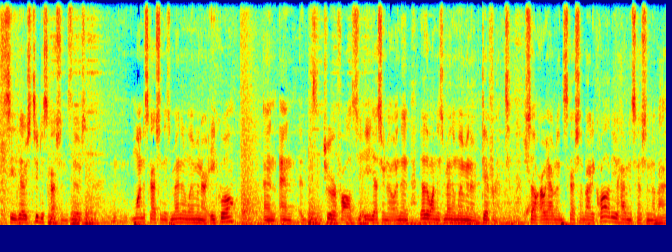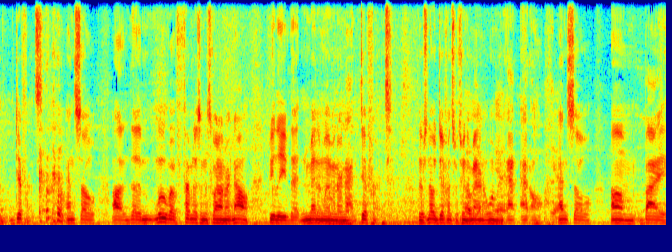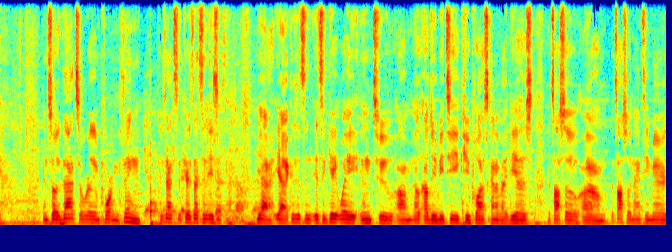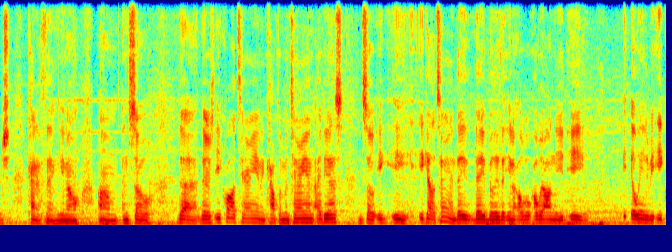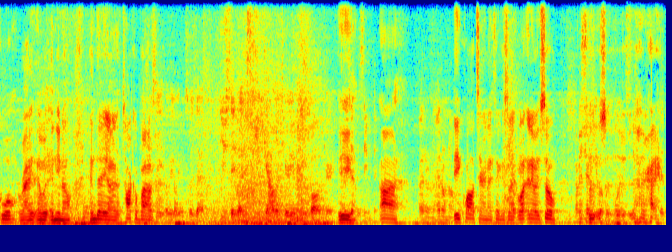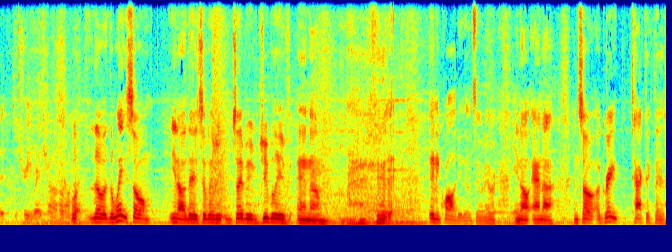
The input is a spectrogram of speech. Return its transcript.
see, there's two discussions. There's one discussion is men and women are equal, and and is it true or false, yes or no, and then the other one is men and women are different. So are we having a discussion about equality or having a discussion about difference? and so uh, the move of feminism that's going on right now believe that men and women are not different. There's no difference between a Oh, man yeah, and a woman yeah. at, at all. Yeah. And so um, by and so that's a really important thing because I that's because that's an easy enough, yeah. Yeah because it's an it's a gateway into um, LGBTQ plus kind of ideas. It's also um, it's also an anti-marriage kind of thing you know? Um, and so the there's equalitarian and complementarian ideas. And so e- e- egalitarian they they believe that you know oh, oh, we all need e we need to be equal right? And, and you know and they uh, talk about say, okay, wait, so is that, did you say that is egalitarian or equalitarian? E- is that the same thing? uh, I don't know, I don't know. equalitarian i think is right well anyway so I'm just trying to keep up with words. Right. The, the, the tree branching off, Well, to. the the way so you know they so they, so they believe in um, inequality they would say whatever yeah. you know and uh, and so a great tactic that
